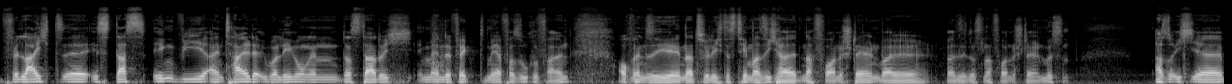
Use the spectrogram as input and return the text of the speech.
vielleicht äh, ist das irgendwie ein Teil der Überlegungen, dass dadurch im Endeffekt mehr Versuche fallen. Auch wenn sie natürlich das Thema Sicherheit nach vorne stellen, weil, weil sie das nach vorne stellen müssen. Also ich äh,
